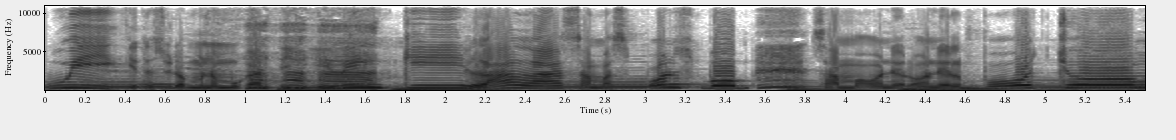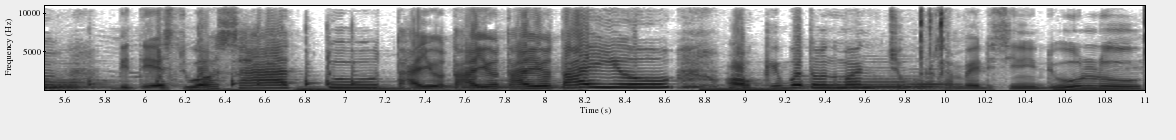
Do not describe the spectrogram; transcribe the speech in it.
Wih, kita sudah menemukan Tinggi Winky, Lala, sama SpongeBob, sama ondel-ondel pocong, BTS 21, Tayo, Tayo, Tayo, Tayo. Oke buat teman-teman, cukup sampai di sini dulu.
